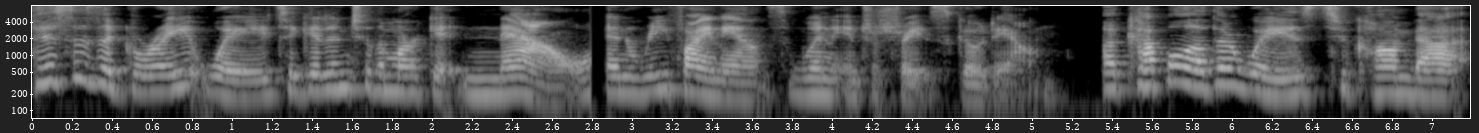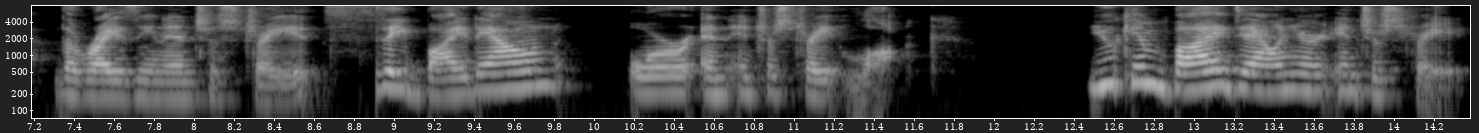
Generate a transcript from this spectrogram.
This is a great way to get into the market now and refinance when interest rates go down. A couple other ways to combat the rising interest rates is a buy down or an interest rate lock. You can buy down your interest rate.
